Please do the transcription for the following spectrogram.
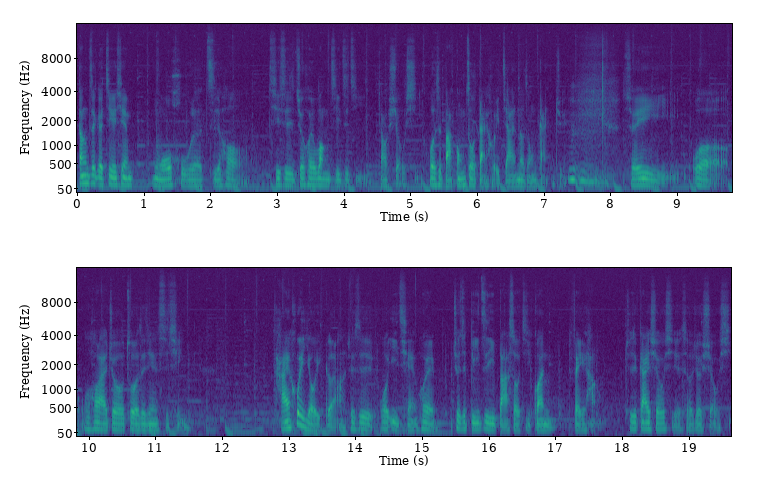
当这个界限模糊了之后，其实就会忘记自己要休息，或者是把工作带回家的那种感觉。嗯嗯。所以我我后来就做了这件事情。还会有一个啊，就是我以前会就是逼自己把手机关飞行，就是该休息的时候就休息。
